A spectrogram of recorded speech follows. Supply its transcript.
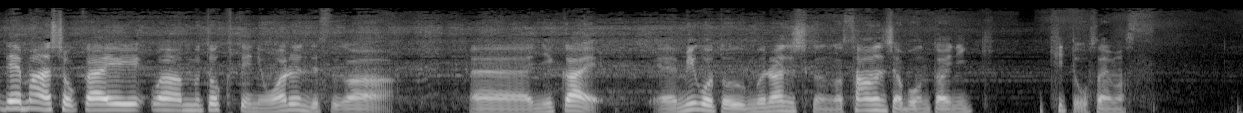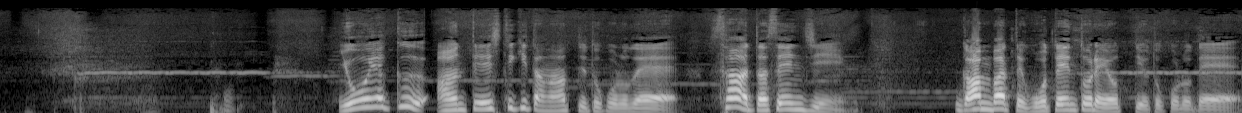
で、まあ、初回は無得点に終わるんですが、えー、2回、えー、見事村西君が三者凡退に切って抑えます。ようやく安定してきたなっていうところで、さあ打線陣、頑張って5点取れよっていうところで、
